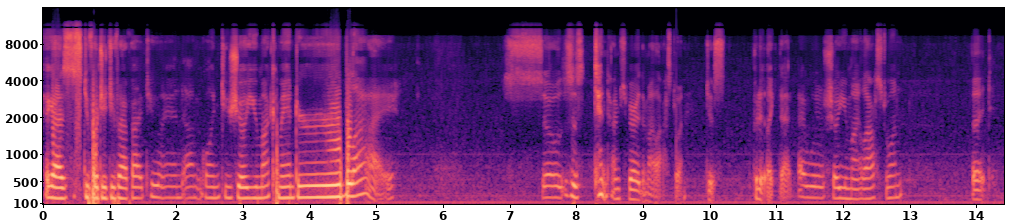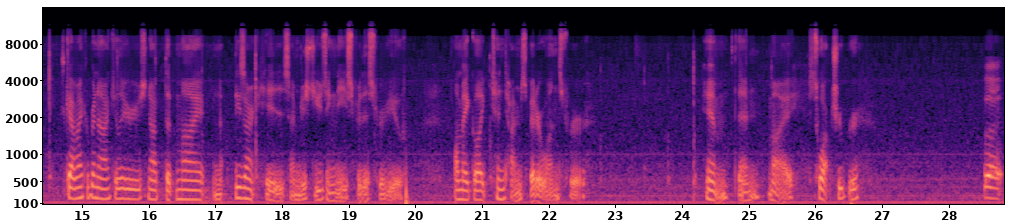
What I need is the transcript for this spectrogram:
Hey guys, this is 2422552 and I'm going to show you my Commander Bly. So this is 10 times better than my last one. Just put it like that. I will show you my last one. But he's got micro binoculars, not that my, no, these aren't his. I'm just using these for this review. I'll make like 10 times better ones for him than my SWAT trooper. But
